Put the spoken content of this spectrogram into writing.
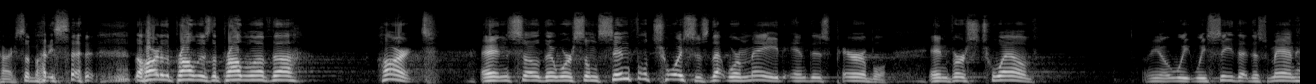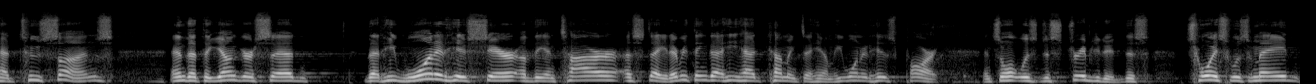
All right, somebody said it. The heart of the problem is the problem of the heart. And so there were some sinful choices that were made in this parable. In verse 12, you know, we, we see that this man had two sons, and that the younger said that he wanted his share of the entire estate, everything that he had coming to him. He wanted his part. And so it was distributed. This choice was made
